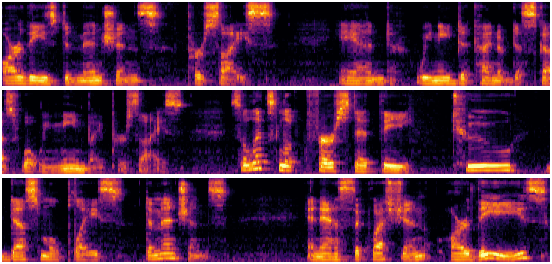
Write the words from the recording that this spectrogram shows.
are these dimensions precise and we need to kind of discuss what we mean by precise. So let's look first at the two decimal place dimensions and ask the question are these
